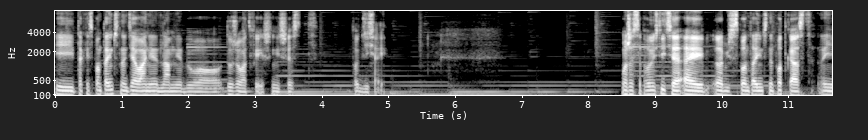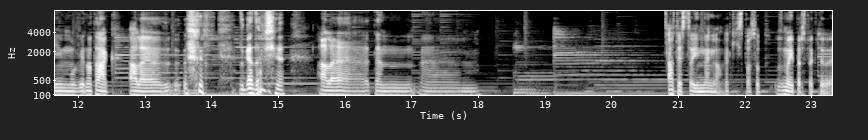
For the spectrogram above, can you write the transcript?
I takie spontaniczne działanie dla mnie było dużo łatwiejsze niż jest to dzisiaj. Może sobie pomyślicie, ej, robisz spontaniczny podcast i mówię, no tak, ale zgadzam się, ale ten... Um... A to jest co innego w jakiś sposób, z mojej perspektywy.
